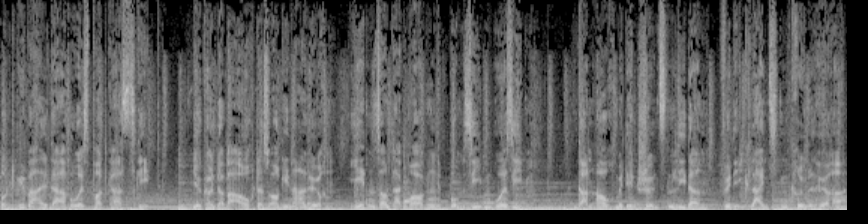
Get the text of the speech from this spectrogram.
und überall da, wo es Podcasts gibt. Ihr könnt aber auch das Original hören. Jeden Sonntagmorgen um 7.07 Uhr. Dann auch mit den schönsten Liedern für die kleinsten Krümelhörer.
